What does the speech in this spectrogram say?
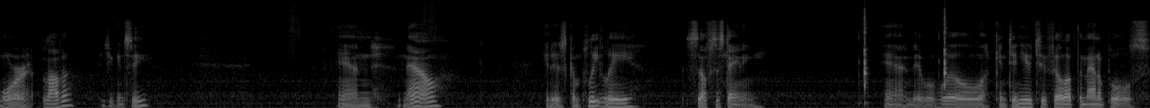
more lava, as you can see. And now it is completely self-sustaining. And it will, continue to fill up the mana pools.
